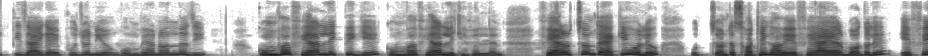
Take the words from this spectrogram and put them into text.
একটি জায়গায় পূজনীয় গম্ভীরানন্দজি কুম্ভা ফেয়ার লিখতে গিয়ে কুম্ভা ফেয়ার লিখে ফেললেন। ফেয়ার উচ্চারণটা একই হলেও উচ্চারণটা সঠিক হবে এফ এ আইয়ের বদলে এফ এ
